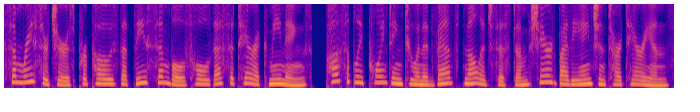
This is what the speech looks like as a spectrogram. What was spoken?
Some researchers propose that these symbols hold esoteric meanings, possibly pointing to an advanced knowledge system shared by the ancient Tartarians.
